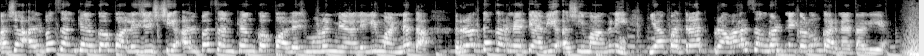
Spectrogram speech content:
अशा अल्पसंख्याक कॉलेजेसची अल्पसंख्याक कॉलेज म्हणून मिळालेली मान्यता रद्द करण्यात यावी अशी मागणी या पत्रात प्रहार संघटनेकडून करण्यात आली आहे.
